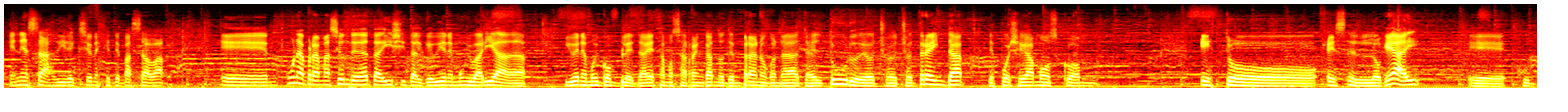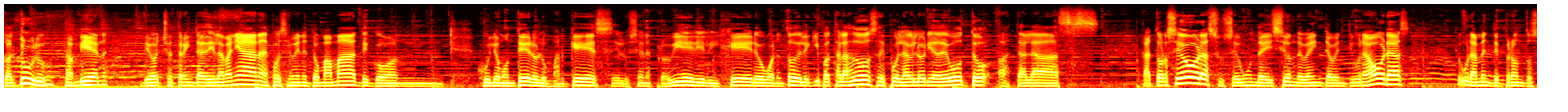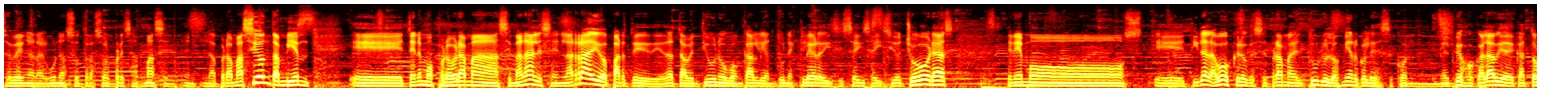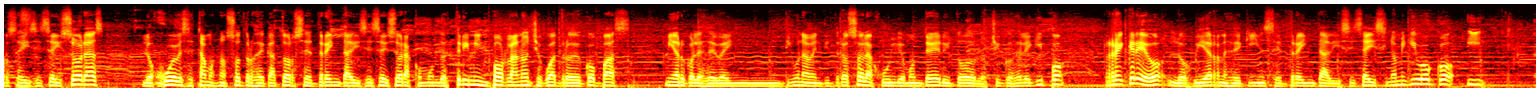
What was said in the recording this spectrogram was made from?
en esas direcciones que te pasaba. Eh, una programación de data digital que viene muy variada y viene muy completa. Estamos arrancando temprano con la data del Turu de 8 a 8.30. Después llegamos con esto es lo que hay, eh, junto al Turu también, de 8.30 a 10 de la mañana. Después se viene Tomamate con Julio Montero, Luz Marqués, Sprovieri, El Ligero, bueno, todo el equipo hasta las 12. Después la Gloria de Voto hasta las 14 horas, su segunda edición de 20 a 21 horas. Seguramente pronto se vengan algunas otras sorpresas más en, la programación. También eh, tenemos programas semanales en la radio, aparte de Data 21 con Carly Antunes Cler, 16 a 18 horas. Tenemos eh, Tirá la Voz, creo que es el programa del Turo, los miércoles con el Piojo Calabia de 14 a 16 horas. Los jueves estamos nosotros de 14.30 a 16 horas con Mundo Streaming. Por la noche, 4 de copas. Miércoles de 21 a 23 horas, Julio Montero y todos los chicos del equipo. Recreo los viernes de 15.30 a 16, si no me equivoco. Y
